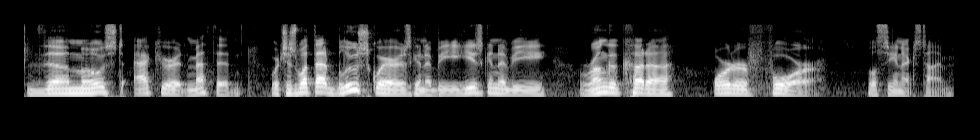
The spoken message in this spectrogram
the most accurate method, which is what that blue square is going to be. He's going to be Runge Kutta Order 4. We'll see you next time.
